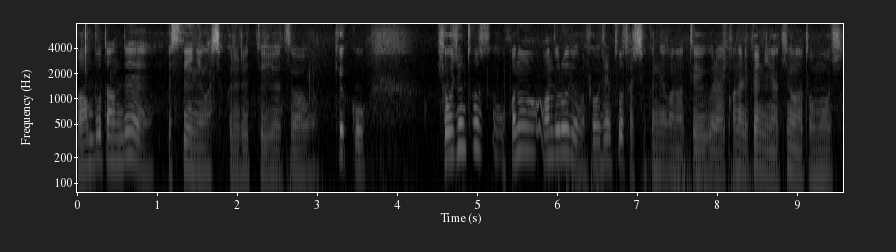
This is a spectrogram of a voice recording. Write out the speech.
ワンボタンで SD に流してくれるっていうやつは結構標準搭載他の Android でも標準搭載してくんねえかなっていうぐらいかなり便利な機能だと思うし。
